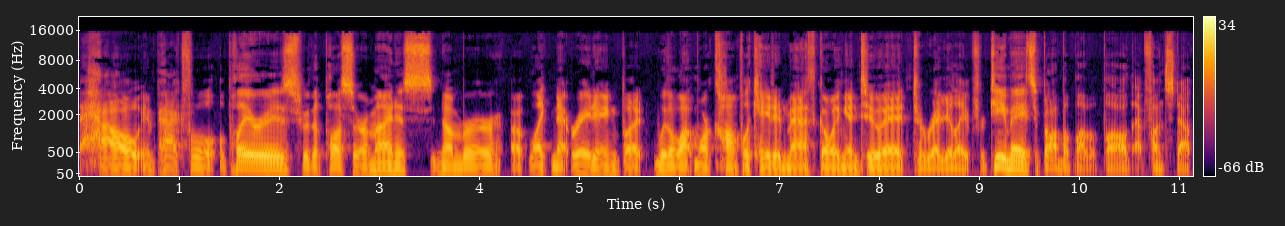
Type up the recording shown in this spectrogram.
how impactful a player is with a plus or a minus number, uh, like net rating, but with a lot more complicated math going into it to regulate for teammates, blah, blah, blah, blah, blah, all that fun stuff.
